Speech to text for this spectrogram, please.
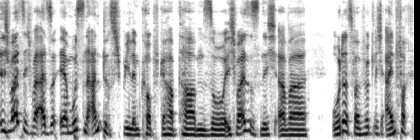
ich weiß nicht, also er muss ein anderes Spiel im Kopf gehabt haben, so, ich weiß es nicht, aber oder es war wirklich einfach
